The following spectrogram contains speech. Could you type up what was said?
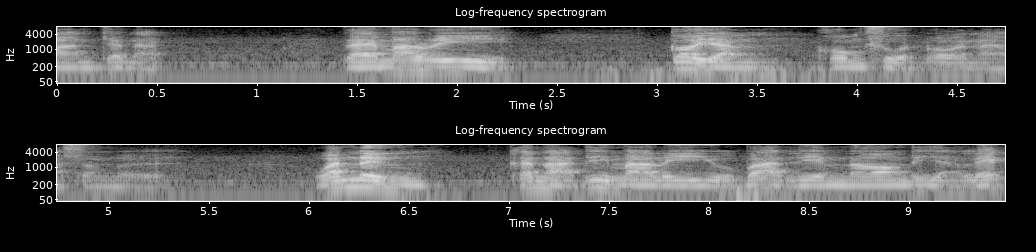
านจะหนัก แต่มารีก็ยังคงสวดภาวนาเสมอ วันหนึ่ง ขณะที่มารีอยู่บ้านเลี้ยงน้องที่ยังเล็ก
